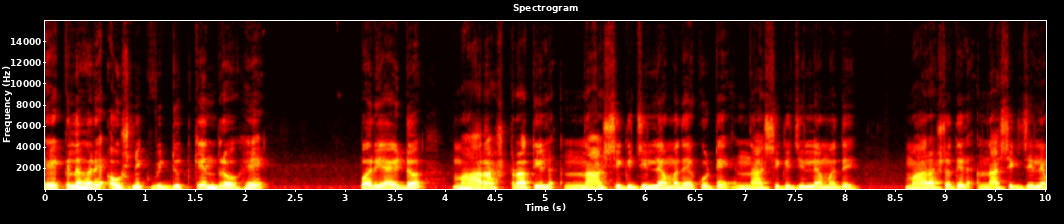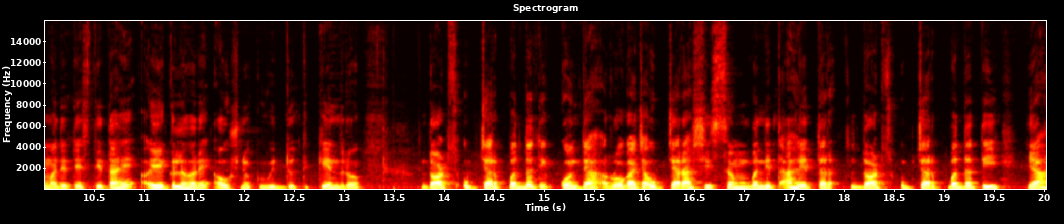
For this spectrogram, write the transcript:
एकलहरे औष्णिक विद्युत केंद्र हे पर्याय ड महाराष्ट्रातील नाशिक जिल्ह्यामध्ये आहे. कुठे? नाशिक जिल्ह्यामध्ये. महाराष्ट्रातील नाशिक जिल्ह्यामध्ये ते स्थित आहे. एकलहरे औष्णिक विद्युत केंद्र. डॉट्स उपचार पद्धती कोणत्या? रोगाच्या उपचाराशी संबंधित आहे. तर डॉट्स उपचार पद्धती या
